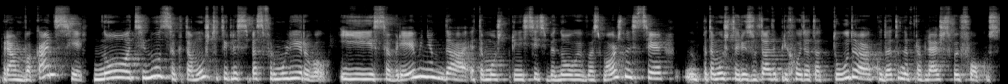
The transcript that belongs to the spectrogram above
прям вакансии, но тянуться к тому, тому, что ты для себя сформулировал. И со временем, да, это может принести тебе новые возможности, потому что результаты приходят оттуда, куда ты направляешь свой фокус.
